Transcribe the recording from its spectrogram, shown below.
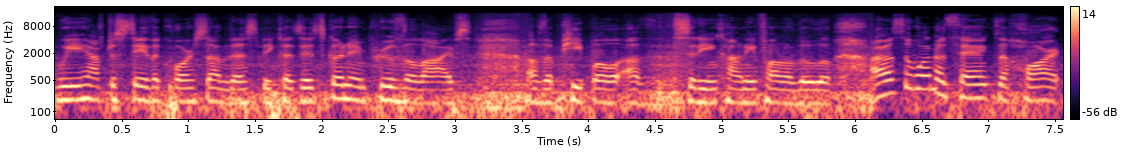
we have to stay the course on this because it's going to improve the lives of the people of the city and county of Honolulu. I also want to thank the HART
